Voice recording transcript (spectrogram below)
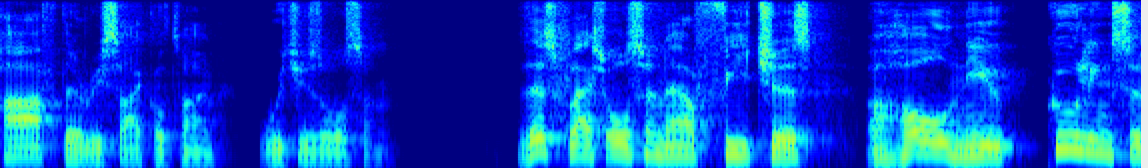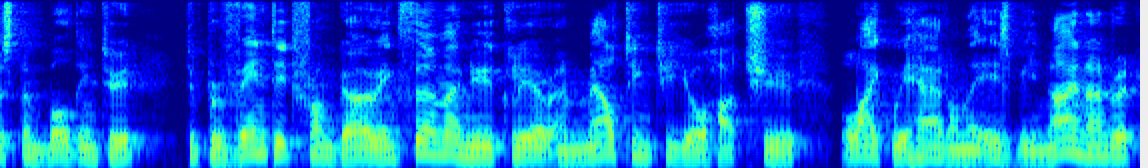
half the recycle time, which is awesome. This flash also now features a whole new cooling system built into it to prevent it from going thermonuclear and melting to your hot shoe like we had on the SB900,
